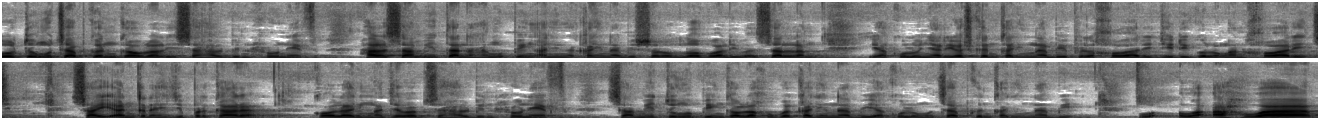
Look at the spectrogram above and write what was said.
Kultu ngucapkeun kaula li Sahal bin Hunayf hal sami tanah nguping anjeun kanjing Nabi sallallahu alaihi wasallam? Yaqulu nyarioskeun kanjing Nabi fil khawarij di golongan khawarij sayan kana hiji perkara. Kala ngajawab Sahal bin Hunef sami tunguping kaulah ku kanjing Nabi. Yaqulu ngucapkeun kanjing Nabi wa ahwa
